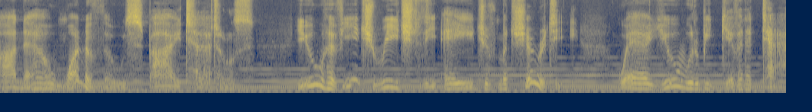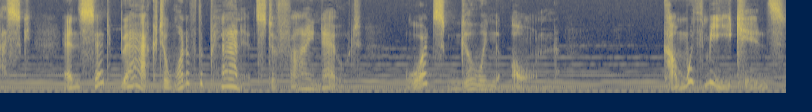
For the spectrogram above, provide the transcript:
Are now one of those spy turtles. You have each reached the age of maturity, where you will be given a task and sent back to one of the planets to find out what's going on. Come with me, kids.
